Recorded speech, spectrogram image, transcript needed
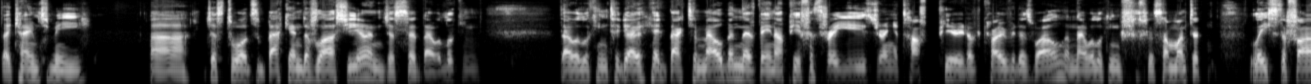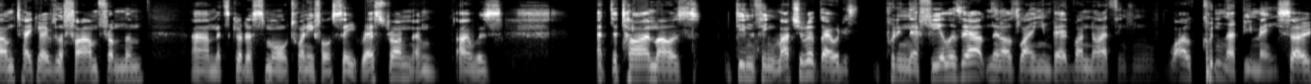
they came to me uh, just towards the back end of last year and just said they were looking they were looking to go head back to Melbourne. They've been up here for three years during a tough period of COVID as well, and they were looking for someone to lease the farm, take over the farm from them. Um, it's got a small 24 seat restaurant, and I was at the time I was didn't think much of it. They were just putting their feelers out, and then I was laying in bed one night thinking, why couldn't that be me? So,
